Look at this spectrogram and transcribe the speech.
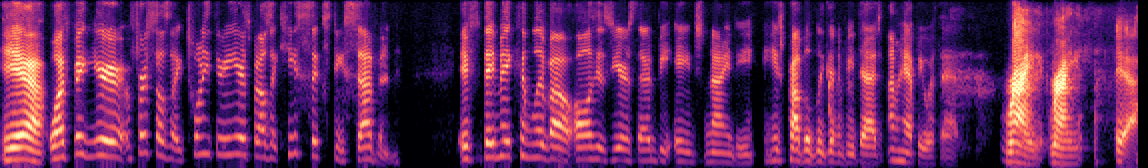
Yeah. Well, I figure first I was like 23 years, but I was like, he's 67. If they make him live out all his years, that'd be age 90. He's probably going to be dead. I'm happy with that. Right, right. Yeah.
